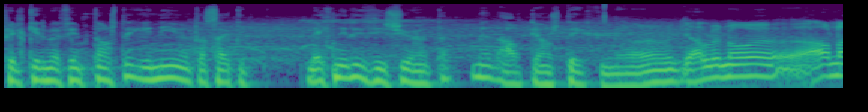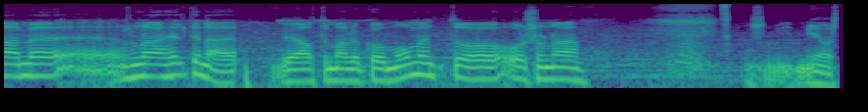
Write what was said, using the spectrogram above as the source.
Fylkir með 15 stygg í nýjönda sæti, leiknir í því sjönda með 18 stygg. Það er ekki alveg nógu ánægð með svona heldina. Við áttum alveg góð moment og, og svona, mér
